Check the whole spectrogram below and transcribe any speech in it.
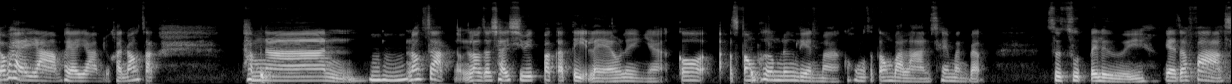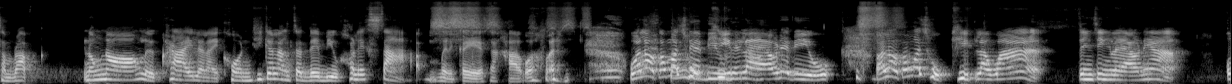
ก็พยายามพยายามอยู่ค่ะนอกจากทำงานอือหือนอกจากเราจะใช้ชีวิตปกติแล้วอะไรอย่างเงี้ยก็ต้องเพิ่มเรื่องเรียนมาก็คงจะต้องบาลานซ์ให้มันแบบ สุดๆไปเลย อยากจะฝากสำหรับน้องๆ หรือใครหลาย ๆ คนที่กำลังจะเดบิวต์เข้าเลขสามเหมือนเกรซนะคะว่ามันว่าเราต้องมาฉุกคิดแล้วเดบิวต์ว่าเราต้องมาฉุกคิดแล้วว่า จริงๆแล้วเนี่ย โก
